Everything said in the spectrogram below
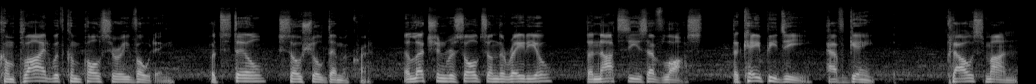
Complied with compulsory voting, but still Social Democrat. Election results on the radio. The Nazis have lost. The KPD have gained. Klaus Mann,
